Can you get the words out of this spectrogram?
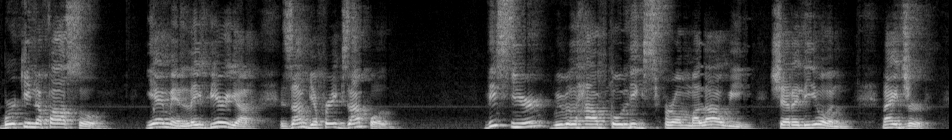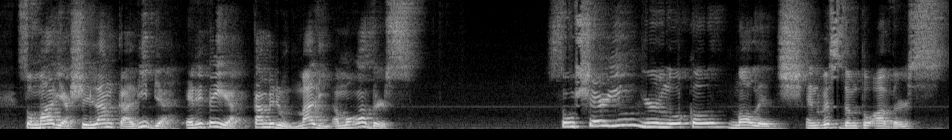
Burkina Faso, Yemen, Liberia, Zambia, for example. This year, we will have colleagues from Malawi, Sierra Leone, Niger, Somalia, Sri Lanka, Libya, Eritrea, Cameroon, Mali, among others. So sharing your local knowledge and wisdom to others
